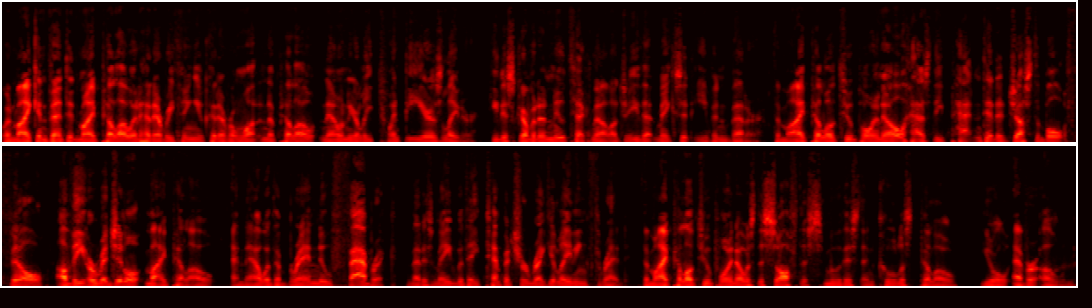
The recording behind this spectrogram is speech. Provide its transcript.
When Mike invented My Pillow, it had everything you could ever want in a pillow. Now, nearly 20 years later, he discovered a new technology that makes it even better. The My Pillow 2.0 has the patented adjustable fill of the original My Pillow, and now with a brand new fabric that is made with a temperature regulating thread. The My Pillow 2.0 is the softest, smoothest, and coolest pillow you'll ever own.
